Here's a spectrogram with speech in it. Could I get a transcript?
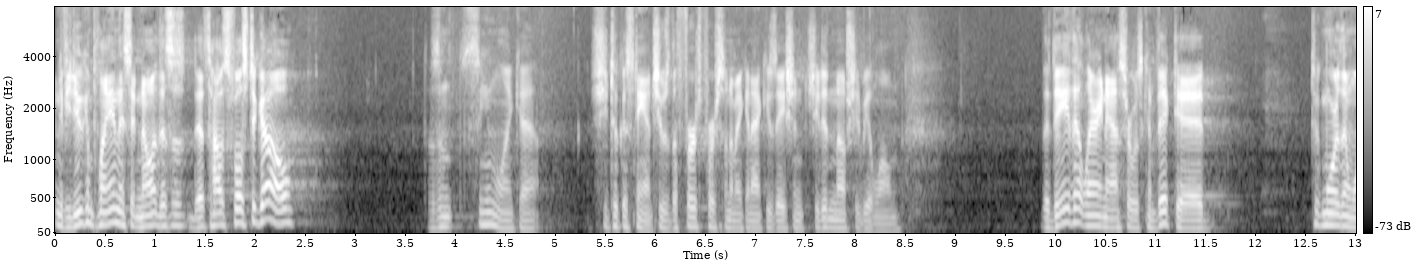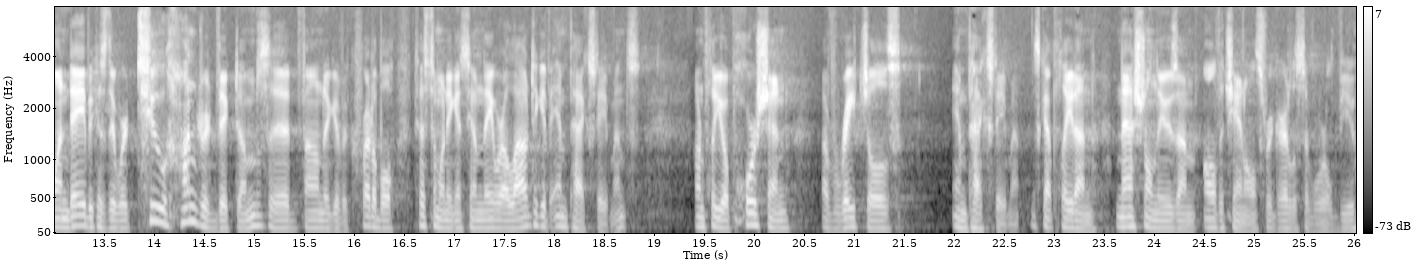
and if you do complain, they say, no, this is, that's how it's supposed to go. Doesn't seem like it. She took a stand. She was the first person to make an accusation. She didn't know she'd be alone. The day that Larry Nassar was convicted took more than one day because there were 200 victims that had found to give a credible testimony against him. They were allowed to give impact statements. I want to play you a portion of Rachel's impact statement. This got played on national news on all the channels, regardless of worldview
